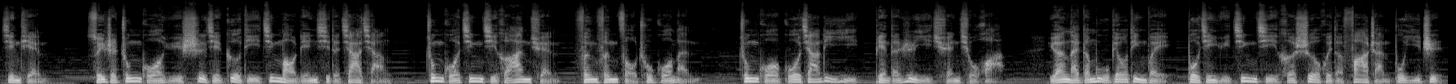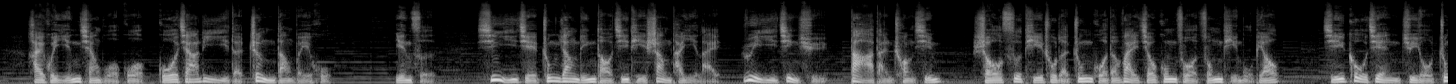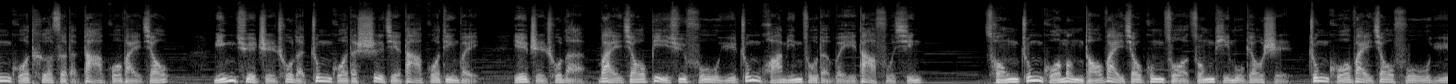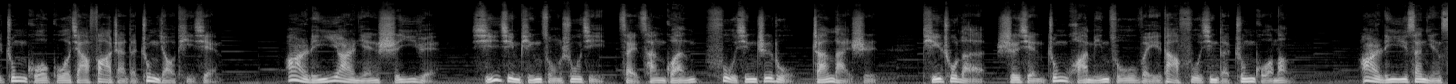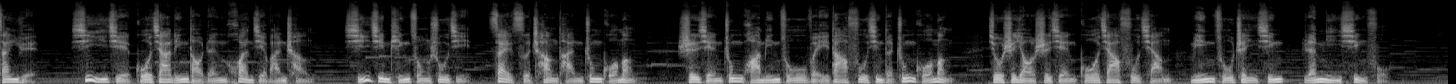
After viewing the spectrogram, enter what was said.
今天，随着中国与世界各地经贸联系的加强，中国经济和安全纷纷走出国门，中国国家利益变得日益全球化。原来的目标定位不仅与经济和社会的发展不一致，还会影响我国国家利益的正当维护。因此，新一届中央领导集体上台以来，锐意进取、大胆创新，首次提出了中国的外交工作总体目标，即构建具有中国特色的大国外交，明确指出了中国的世界大国定位，也指出了外交必须服务于中华民族的伟大复兴。从中国梦到外交工作总体目标是中国外交服务于中国国家发展的重要体现。二零一二年十一月，习近平总书记在参观“复兴之路”展览时，提出了实现中华民族伟大复兴的中国梦。二零一三年三月，新一届国家领导人换届完成，习近平总书记再次畅谈中国梦，实现中华民族伟大复兴的中国梦。就是要实现国家富强、民族振兴、人民幸福。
